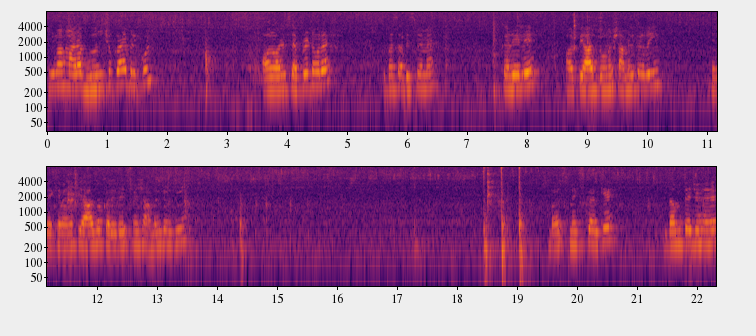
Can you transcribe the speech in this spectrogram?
कीमा हमारा भून चुका है बिल्कुल। और ऑयल सेपरेट हो रहा है। तो बस अब इसमें मैं करेले और प्याज दोनों शामिल कर रही हूँ। ये देखिए, मैंने प्याज और करेले इसमें शामिल कर दिए। बस मिक्स करके दम पे जो है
